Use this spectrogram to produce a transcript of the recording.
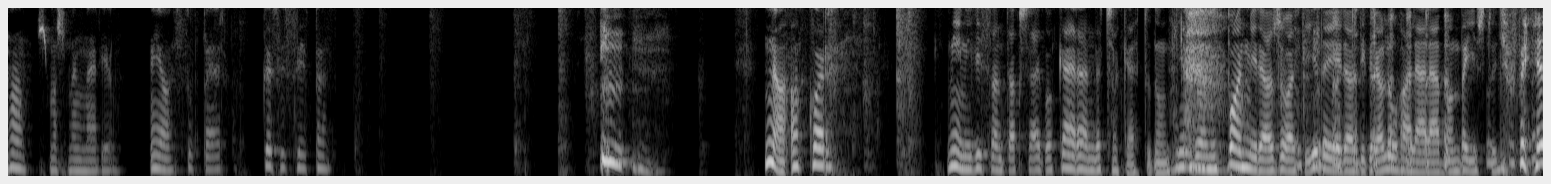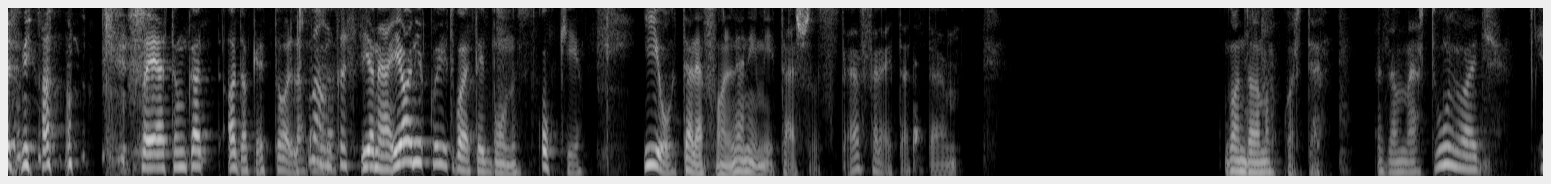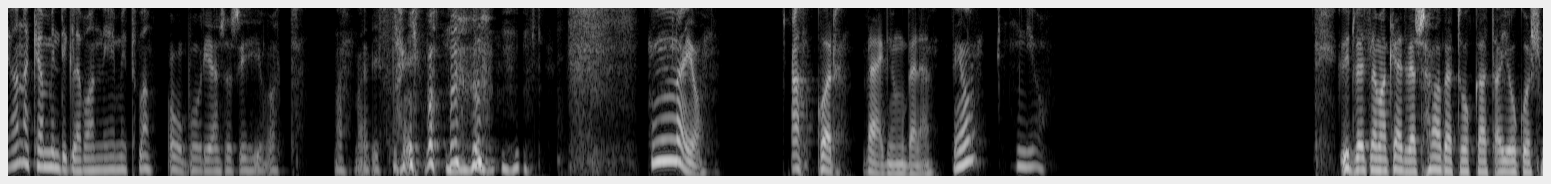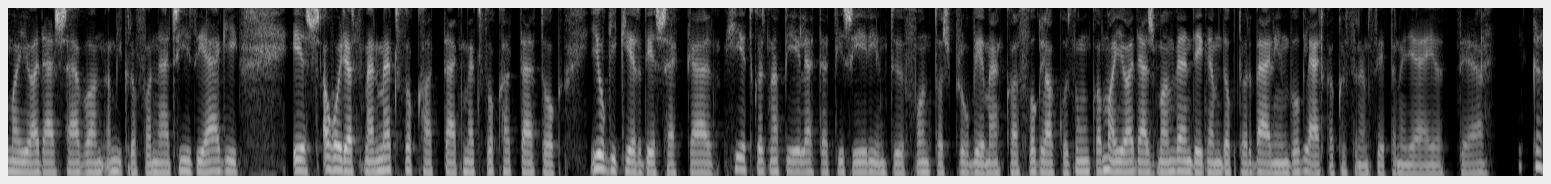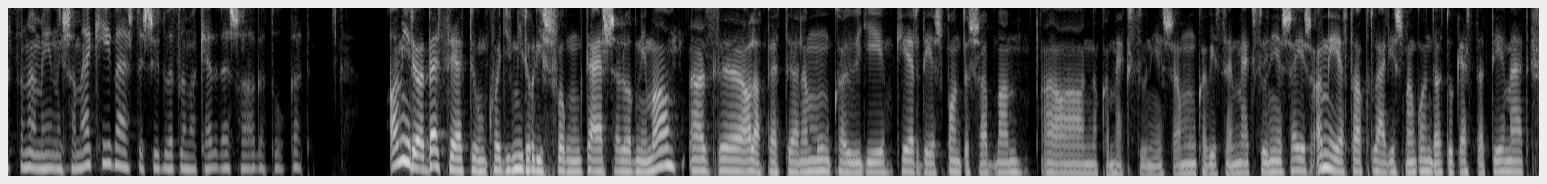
Aha, és most meg már jó. Jó, szuper. Köszi szépen. Na, akkor némi viszontagságok árán, de csak el tudunk indulni. Pont mire a Zsolti idejére, addigra a lóhalálában be is tudjuk fejezni a sajátunkat. Adok egy tollat. Van, köszi. Ja, ja, akkor itt volt egy bónusz. Oké. Okay. Jó, telefon lenémítás, azt elfelejtettem. Gondolom, akkor te ezen már túl vagy. Ja, nekem mindig le van némítva. Ó, Búrján Zsuzsi hívott. Na, majd visszahívom. Na jó, akkor vágjunk bele, jó? Jó. Üdvözlöm a kedves hallgatókat a jogos mai adásában, a mikrofonnál Csízi Ági, és ahogy azt már megszokhatták, megszokhattátok, jogi kérdésekkel, hétköznapi életet is érintő fontos problémákkal foglalkozunk. A mai adásban vendégem dr. Bálint Boglárka, köszönöm szépen, hogy eljöttél. Köszönöm én is a meghívást, és üdvözlöm a kedves hallgatókat. Amiről beszéltünk, hogy miről is fogunk társalogni ma, az alapvetően a munkaügyi kérdés, pontosabban annak a megszűnése, a munkaviszony megszűnése, és amiért aktuálisnak gondoltuk ezt a témát,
